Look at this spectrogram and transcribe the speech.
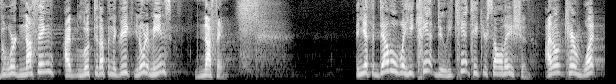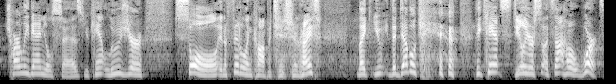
the word nothing, I looked it up in the Greek. You know what it means? Nothing. And yet, the devil, what he can't do, he can't take your salvation. I don't care what Charlie Daniels says, you can't lose your soul in a fiddling competition, right? Like you, the devil can't, he can't steal your soul. It's not how it works.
